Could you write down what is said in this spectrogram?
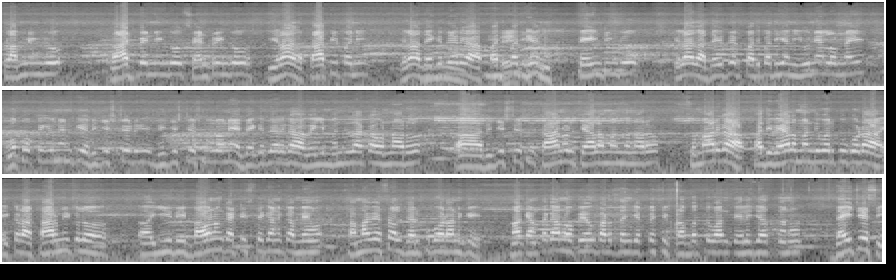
plumbing rod bending centering ఇలాగ తాపీ పని ఇలా దగ్గర దగ్గరగా పది పదిహేను పెయింటింగ్ ఇలాగ దగ్గర దగ్గర పది పదిహేను యూనియన్లు ఉన్నాయి. ఒక్కొక్క యూనియన్కి రిజిస్టర్డ్ రిజిస్ట్రేషన్లోనే దగ్గర దగ్గరగా వెయ్యి మంది దాకా ఉన్నారు. రిజిస్ట్రేషన్ కానులు చాలామంది ఉన్నారు. సుమారుగా పదివేల మంది వరకు కూడా ఇక్కడ కార్మికులు ఇది భవనం కట్టిస్తే కనుక మేము సమావేశాలు జరుపుకోవడానికి మాకు ఎంతగానో ఉపయోగపడుతుందని చెప్పేసి ప్రభుత్వాన్ని తెలియజేస్తున్నాను. దయచేసి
